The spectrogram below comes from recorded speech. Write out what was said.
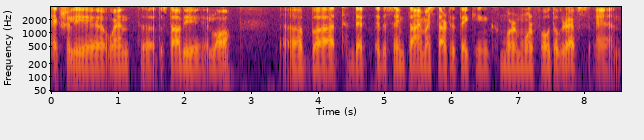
actually uh, went uh, to study law, uh, but that at the same time I started taking more and more photographs, and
